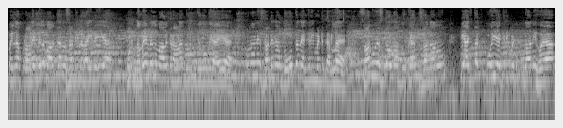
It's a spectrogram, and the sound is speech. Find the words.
ਪਹਿਲਾਂ ਪੁਰਾਣੇ ਮਿਲ ਮਾਲਕਾਂ ਨਾਲ ਸਾਡੀ ਲੜਾਈ ਰਹੀ ਹੈ ਹੁਣ ਨਵੇਂ ਮਿਲ ਮਾਲਕ ਰਾਣਾ ਗਰੁੱਪ ਜਦੋਂ ਦੇ ਆਏ ਆ, ਉਹਨਾਂ ਨੇ ਸਾਡੇ ਨਾਲ ਦੋ ਤਿੰਨ ਐਗਰੀਮੈਂਟ ਕਰ ਲਿਆ ਸਾਨੂੰ ਇਸ ਗੱਲ ਦਾ ਦੁੱਖ ਹੈ ਕਿਸਾਨਾਂ ਨੂੰ ਕਿ ਅੱਜ ਤੱਕ ਕੋਈ ਐਗਰੀਮੈਂਟ ਪੂਰਾ ਨਹੀਂ ਹੋਇਆ।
